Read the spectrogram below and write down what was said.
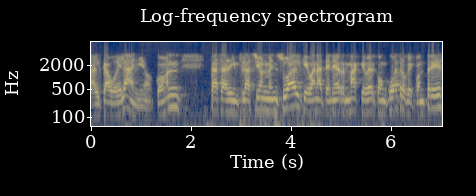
al cabo del año, con tasas de inflación mensual que van a tener más que ver con 4 que con 3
